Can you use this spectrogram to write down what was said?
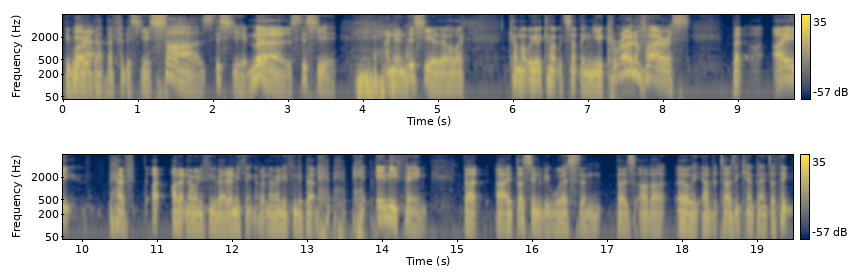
Be worried Yeah. about that for this year. SARS this year. MERS this year, and then this year they were like, "Come on, we're going to come up with something new, coronavirus." But I have I, I don't know anything about anything. I don't know anything about anything. But uh, it does seem to be worse than those other early advertising campaigns. I think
